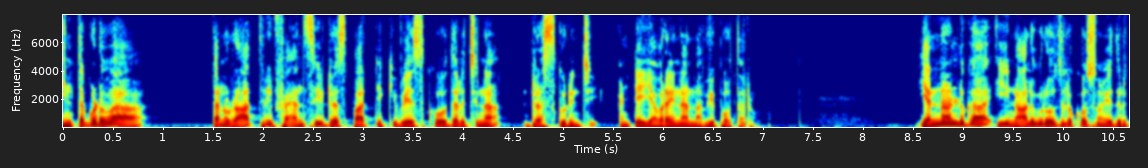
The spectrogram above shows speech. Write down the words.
ఇంత గొడవ తను రాత్రి ఫ్యాన్సీ డ్రెస్ పార్టీకి వేసుకోదలిచిన డ్రెస్ గురించి అంటే ఎవరైనా నవ్విపోతారు. ఎన్నాళ్ళుగా ఈ నాలుగు రోజుల కోసం ఎదురు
